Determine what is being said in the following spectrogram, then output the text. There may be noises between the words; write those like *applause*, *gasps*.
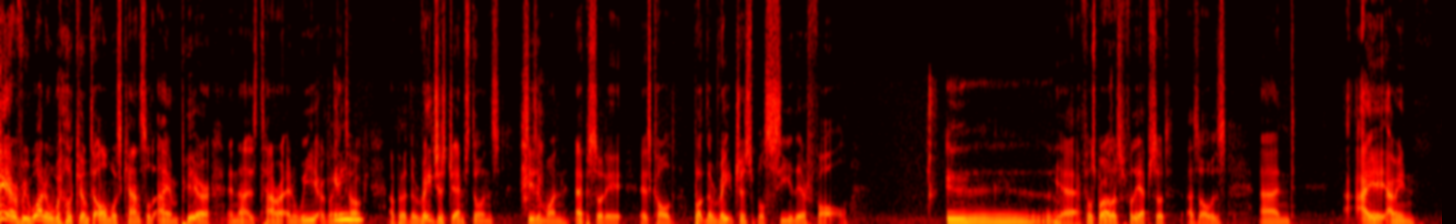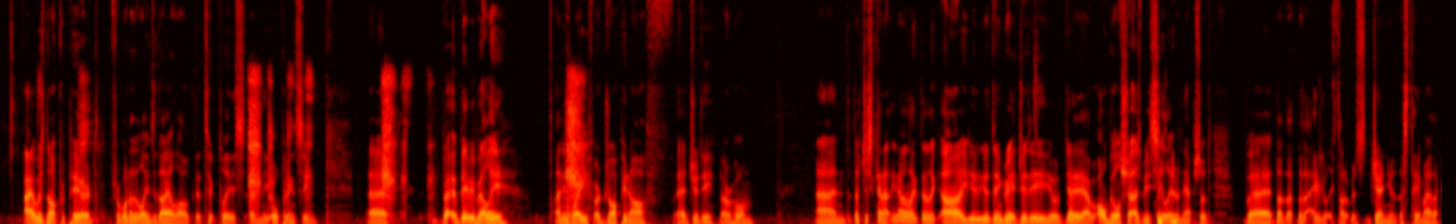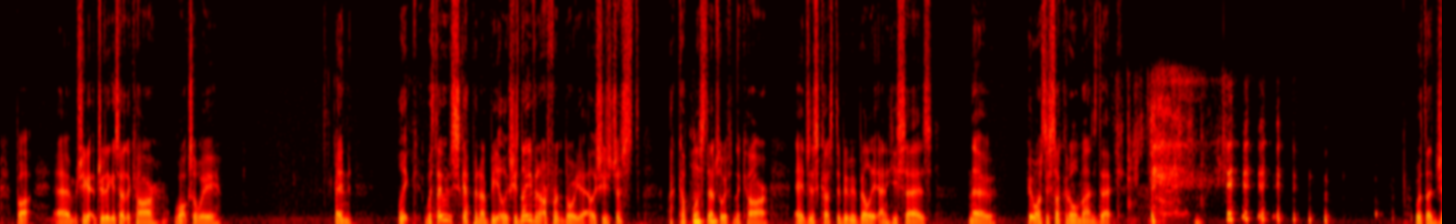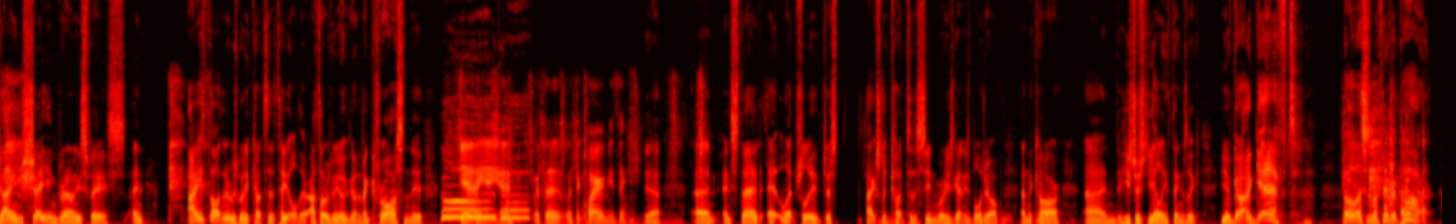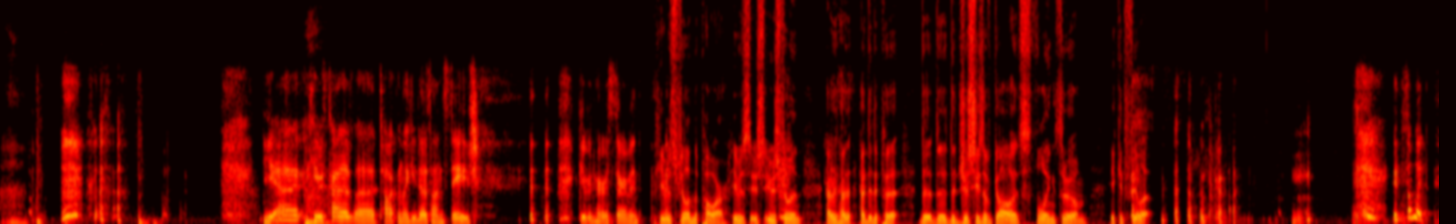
Hey everyone, and welcome to Almost Cancelled. I am Peter, and that is Tara, and we are going to talk about the Righteous Gemstones, Season 1, Episode 8. It's called But the Righteous Will See Their Fall. Ooh. Yeah, full spoilers for the episode, as always. And I I mean I was not prepared for one of the lines of dialogue that took place in the opening scene. Uh, but Baby Billy and his wife are dropping off uh, Judy at her home, and they're just kind of, you know, like they're like, "Oh, you you're doing great, Judy." You yeah, yeah, all bullshit as we see later in the episode. But not that, not that I really thought it was genuine this time either. But um, she get Judy gets out of the car, walks away, and like without skipping a beat, like she's not even at her front door yet. Like she's just a couple of steps away from the car. It just cuts to Baby Billy, and he says, "Now, who wants to suck an old man's dick?" With a giant shining grin on his face, and I thought that it was going to cut to the title there. I thought it was going to go the big cross and the oh, yeah, yeah, yeah. With the with the choir music. yeah, and instead it literally just actually cut to the scene where he's getting his blowjob in the car, and he's just yelling things like "You've got a gift! Oh, this is my favorite part." *laughs* Yeah, he was kind of uh, talking like he does on stage, *laughs* giving her a sermon. He was feeling the power. He was he was, he was feeling how how how did they put it? The the the juices of God flowing through him. He could feel it. God. *laughs* It's somewhat.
